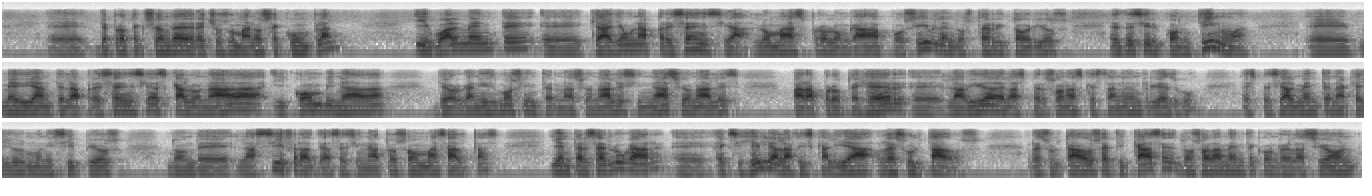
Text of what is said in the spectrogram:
eh, de protección de derechos humanos se cumplan. Igualmente, eh, que haya una presencia lo más prolongada posible en los territorios, es decir, continua, eh, mediante la presencia escalonada y combinada de organismos internacionales y nacionales para proteger la vida de las personas que están en riesgo, especialmente en aquellos municipios donde las cifras de asesinatos son más altas. Y en tercer lugar, eh, exigirle a la Fiscalía resultados, resultados eficaces, no solamente con relación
